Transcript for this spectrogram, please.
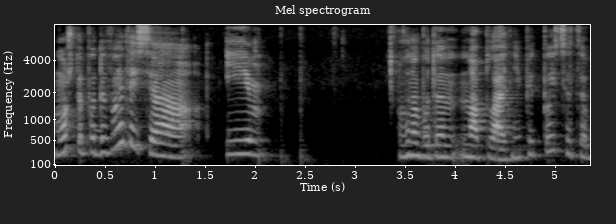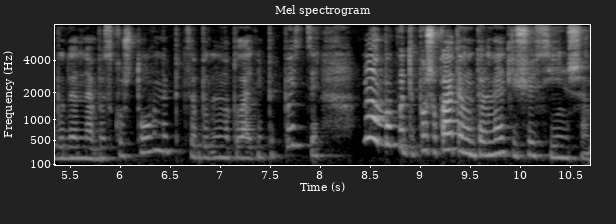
Можете подивитися, і воно буде на платній підписці, це буде не безкоштовне, це буде на платній підписці. Ну, або пошукайте в інтернеті щось інше.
